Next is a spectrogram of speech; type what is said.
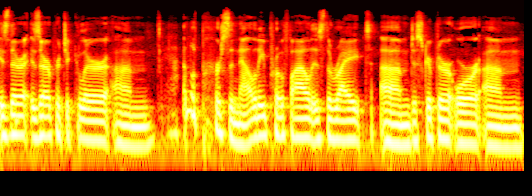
Is there is there a particular um, I don't know if personality profile is the right um, descriptor or um,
